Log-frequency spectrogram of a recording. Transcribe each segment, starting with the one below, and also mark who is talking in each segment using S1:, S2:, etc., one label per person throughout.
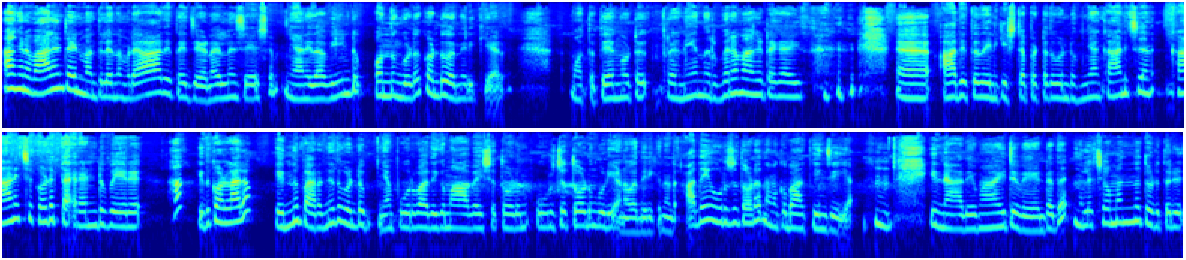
S1: അങ്ങനെ വാലന്റൈൻ മന്തിലെ നമ്മുടെ ആദ്യത്തെ ജേണലിന് ശേഷം ഞാനിതാ വീണ്ടും ഒന്നും കൂടെ കൊണ്ടുവന്നിരിക്കുകയാണ്. മൊത്തത്തെ അങ്ങോട്ട് പ്രണയ നിർഭരമാകട്ടെ ഗൈസ് ആദ്യത്തത് എനിക്ക് ഇഷ്ടപ്പെട്ടത് കൊണ്ടും ഞാൻ കാണിച്ച് കാണിച്ചു കൊടുത്ത രണ്ടുപേര് ആ ഇത് കൊള്ളാലോ എന്ന് പറഞ്ഞതുകൊണ്ടും ഞാൻ പൂർവാധികം ആവേശത്തോടും ഊർജത്തോടും കൂടിയാണ് വന്നിരിക്കുന്നത്. അതേ ഊർജത്തോടെ നമുക്ക് ബാക്കിയും ചെയ്യാം. ഇതിനാദ്യമായിട്ട് വേണ്ടത് നല്ല ചുമന്ന് തൊടുത്തൊരു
